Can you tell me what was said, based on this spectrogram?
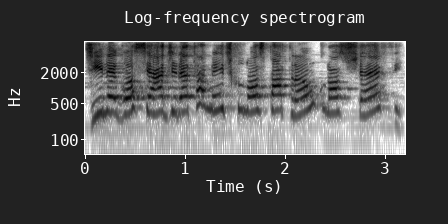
de negociar diretamente com o nosso patrão, com o nosso chefe?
